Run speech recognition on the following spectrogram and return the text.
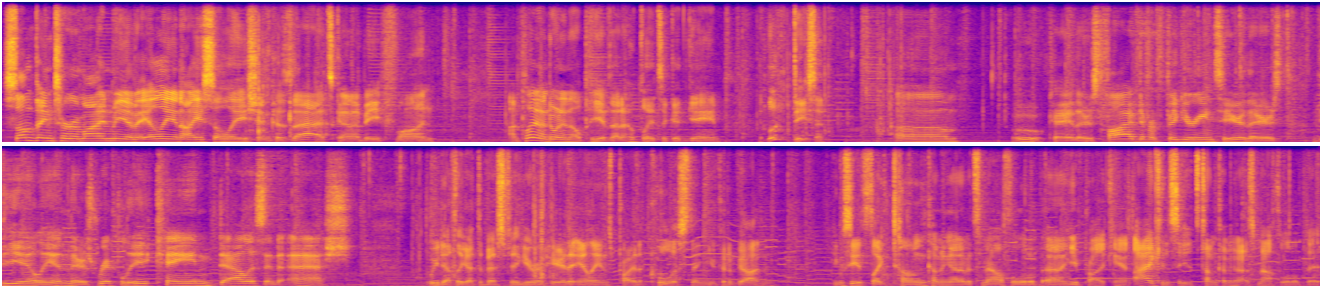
Something to remind me of Alien Isolation, because that's to be fun. I'm planning on doing an LP of that. Hopefully it's a good game. It looked decent. Um, ooh, okay, there's five different figurines here. There's the Alien, there's Ripley, Kane, Dallas, and Ash. We definitely got the best figure right here. The alien's probably the coolest thing you could have gotten. You can see its like tongue coming out of its mouth a little bit. Uh, you probably can't. I can see its tongue coming out of its mouth a little bit.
